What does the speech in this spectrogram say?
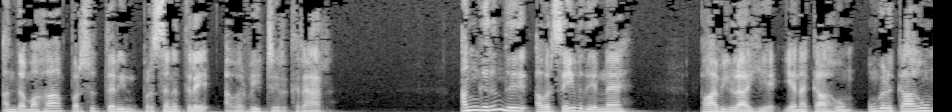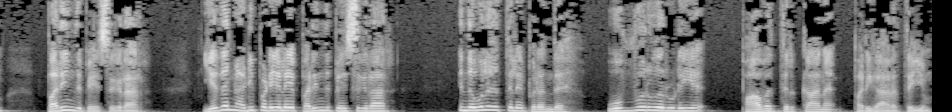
அந்த மகா பரிசுத்தரின் பிரசனத்திலே அவர் வீற்றிருக்கிறார். அங்கிருந்து அவர் செய்வது என்ன? பாவிகளாகிய எனக்காகவும் உங்களுக்காகவும் பரிந்து பேசுகிறார். எதன் அடிப்படையிலே பரிந்து பேசுகிறார்? இந்த உலகத்திலே பிறந்த ஒவ்வொருவருடைய பாவத்திற்கான பரிகாரத்தையும்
